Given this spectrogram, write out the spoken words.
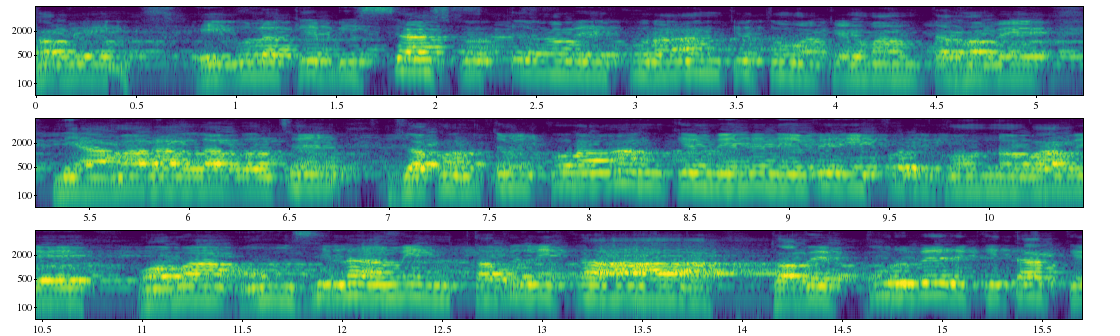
হবে। এগুলোকে বিশ্বাস করতে হবে, কোরআনকে তোমাকে মানতে হবে। দিয়ে আমার আল্লাহ বলছেন, যখন তুমি কোরআনকে মেনে নেবে পরিপূর্ণভাবে, ওমা উনসিলামিন কাবলিকা তবে পূর্বের কিতাবকে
